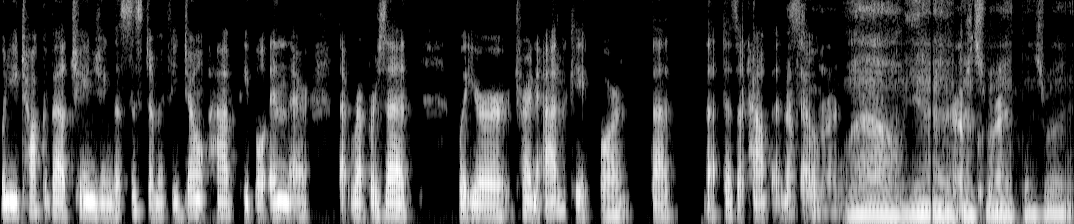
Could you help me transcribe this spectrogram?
when you talk about changing the system, if you don't have people in there that represent what you're trying to advocate for, that that doesn't happen. So right. Wow. Yeah, that's right. right. That's right.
